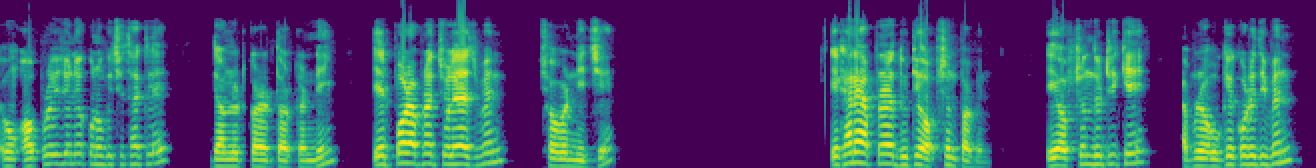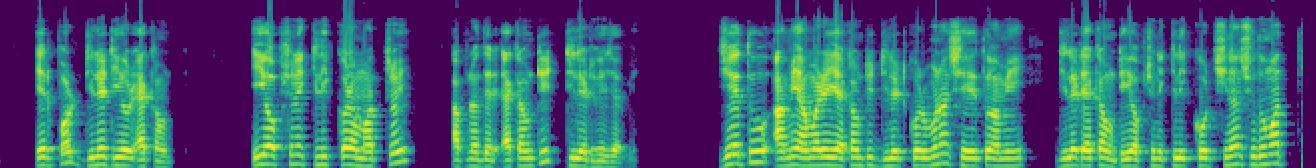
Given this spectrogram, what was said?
এবং অপ্রয়োজনীয় কোনো কিছু থাকলে ডাউনলোড করার দরকার নেই। এরপর আপনারা চলে আসবেন সবার নিচে। এখানে আপনারা দুটি অপশন পাবেন। এই অপশন দুটিকে আপনারা ওকে করে দিবেন। এরপর ডিলেট ইওর অ্যাকাউন্ট এই অপশনে ক্লিক করা মাত্রই আপনাদের অ্যাকাউন্টটি ডিলেট হয়ে যাবে। যেহেতু আমি আমার এই অ্যাকাউন্টটি ডিলিট করব না, সেহেতু আমি ডিলেট অ্যাকাউন্ট এই অপশনে ক্লিক করছি না, শুধুমাত্র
